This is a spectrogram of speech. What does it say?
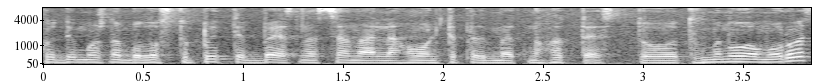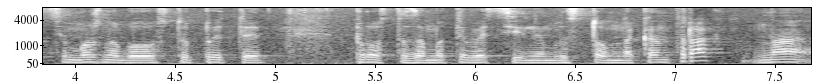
куди можна було вступити без національного мультипредметного тесту. От в минулому році можна було вступити просто за мотиваційним листом на контракт на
